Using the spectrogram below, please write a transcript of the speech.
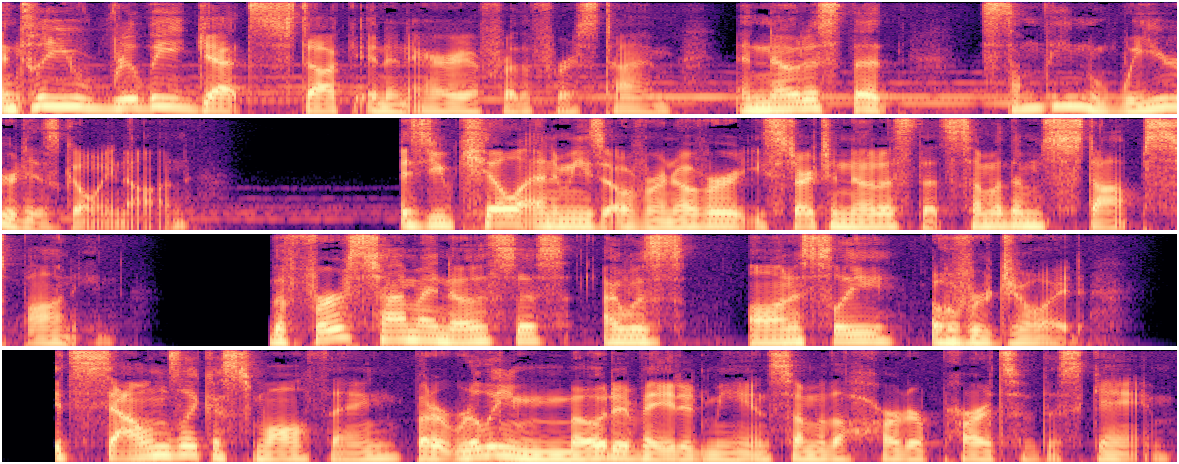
until you really get stuck in an area for the first time and notice that something weird is going on. As you kill enemies over and over, you start to notice that some of them stop spawning. The first time I noticed this, I was honestly overjoyed. It sounds like a small thing, but it really motivated me in some of the harder parts of this game.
